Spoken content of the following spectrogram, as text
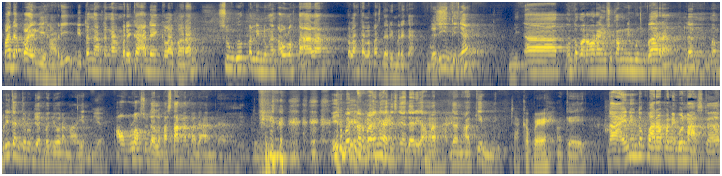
pada pagi hari di tengah-tengah mereka ada yang kelaparan, sungguh perlindungan Allah taala telah terlepas dari mereka. Jadi intinya eh, untuk orang-orang yang suka menimbun barang dan memberikan kerugian bagi orang lain, Iya. Allah sudah lepas tangan pada anda. Gitu. Iya benar pak ini hadisnya dari Ahmad dan Hakim. nih. Cakep ya. Oke. Nah ini untuk para penimbun masker,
